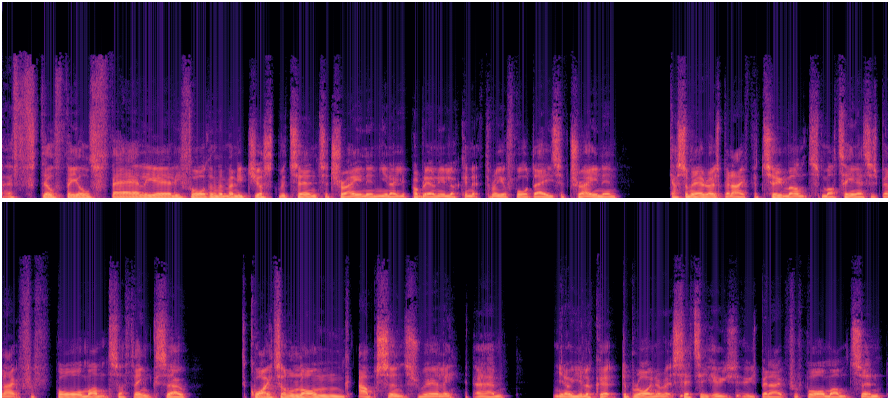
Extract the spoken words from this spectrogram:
it, still feels fairly early for them. They've only just returned to training. You know, you're probably only looking at three or four days of training. Casemiro's been out for two months. Martinez has been out for four months, I think. So it's quite a long absence, really. Um, you know, you look at De Bruyne at City, who's who's been out for four months and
